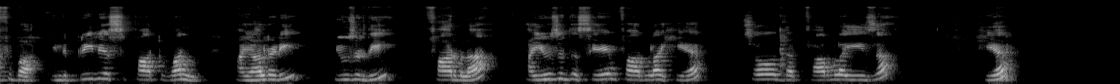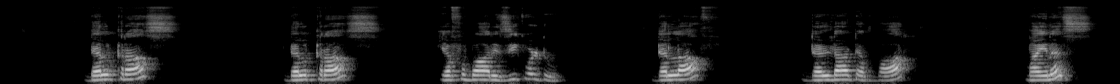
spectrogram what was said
f bar. In the previous part 1 I already used the formula. I used the same formula here. So that formula is uh, here. Del cross del cross f bar is equal to del of del dot f bar minus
